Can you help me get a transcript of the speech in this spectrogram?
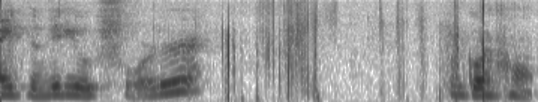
make the video shorter, we're going home.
